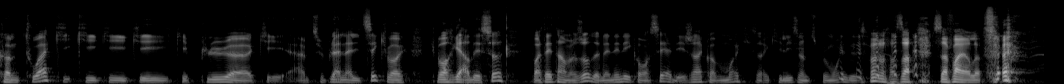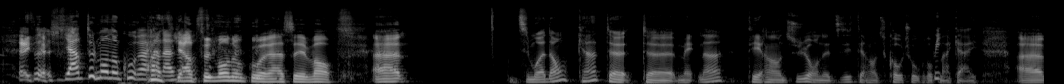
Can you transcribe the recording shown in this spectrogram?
comme toi qui, qui, qui, qui, est plus euh, qui est un petit peu plus analytique, qui va, qui va regarder ça, va être en mesure de donner des conseils à des gens comme moi qui, qui lisent un petit peu moins cette affaire-là. je garde tout le monde au courant. Je garde tout le monde au courant, c'est bon. Euh, dis-moi donc, quand maintenant, tu es rendu, on a dit, tu es rendu coach au groupe Macaille. Euh,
